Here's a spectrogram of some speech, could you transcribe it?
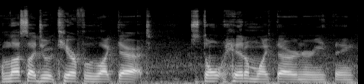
Unless I do it carefully like that. Just don't hit them like that or anything.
